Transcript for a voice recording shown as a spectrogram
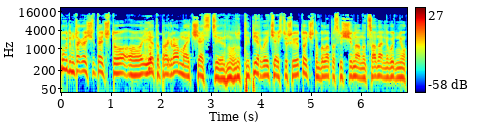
Ну, будем тогда считать, что э, и эта программа отчасти, ну, ну первая часть уж ее точно была посвящена Национальному дню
